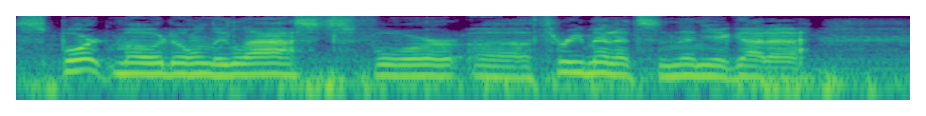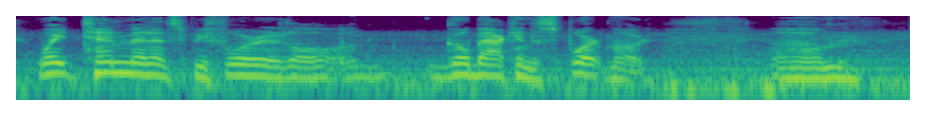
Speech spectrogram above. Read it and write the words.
Sport mode only lasts for uh, three minutes and then you gotta wait 10 minutes before it'll go back into sport mode. Um,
